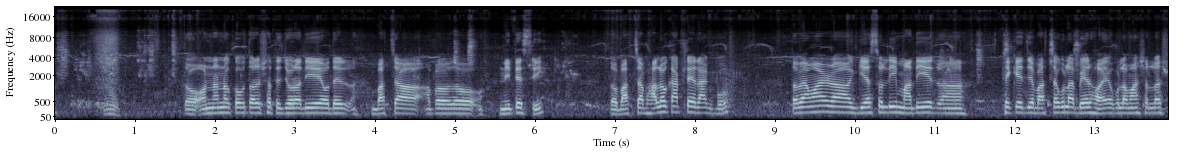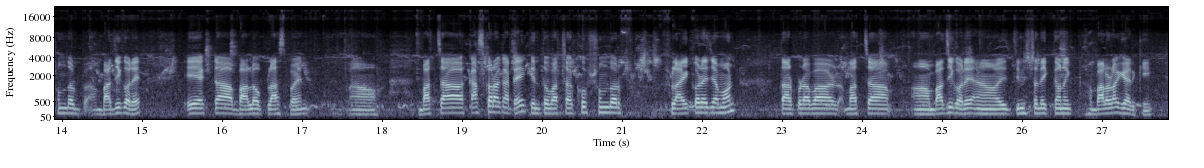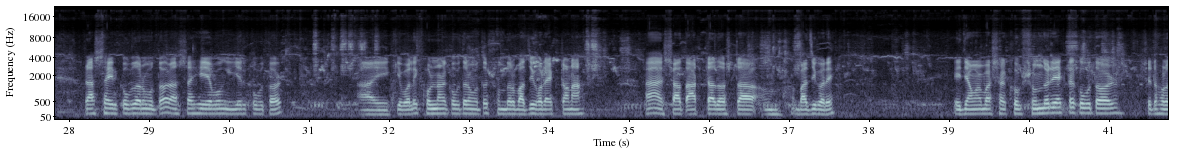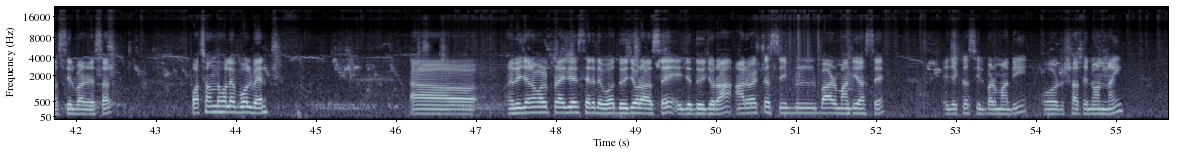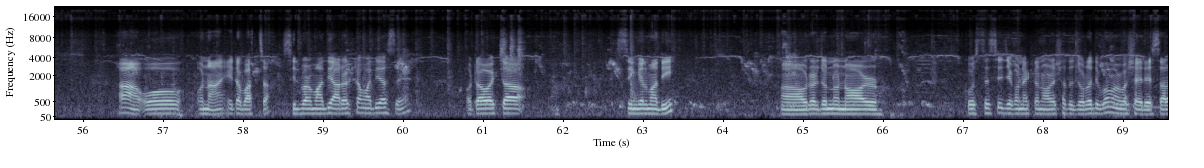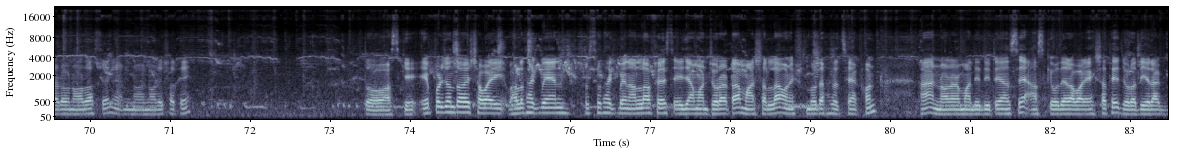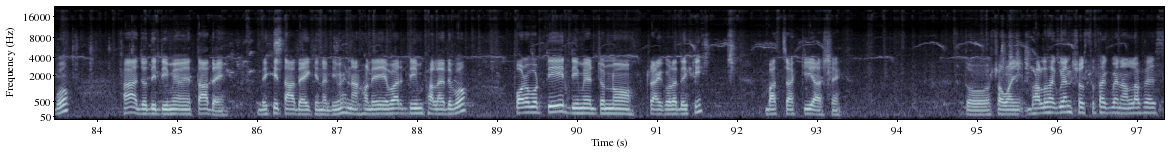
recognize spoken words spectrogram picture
তো অন্যান্য কবুতরের সাথে জোড়া দিয়ে ওদের বাচ্চা আপাতত নিতেছি। তো বাচ্চা ভালো কাটলে রাখব। তবে আমার গিয়াসলি মাদির থেকে যে বাচ্চাগুলো বের হয় ওগুলো মাসাল্লাহ সুন্দর বাজি করে। এই একটা ভালো প্লাস পয়েন্ট বাচ্চা কাজ করা কাটে কিন্তু বাচ্চা খুব সুন্দর ফ্লাই করে যেমন। তারপর আবার বাচ্চা বাজি করে। এই জিনিসটা দেখতে অনেক ভালো লাগে আর কি। রাজশাহীর কবুতর মতো, রাজশাহী এবং ইয়ের কবুতর। এই কী বলে, খুলনার কবুতরের মতো সুন্দর বাজি করে একটানা। হ্যাঁ সাত, আটটা, দশটা বাজি করে। এই যে আমার বাসার খুব সুন্দরই একটা কবুতর, সেটা হলো সিলভার রেসার পছন্দ হলে বলবেন। রিজনেবল প্রাইজে ছেড়ে দেবো। দুই জোড়া আছে, এই যে দুই জোড়া। আরও একটা সিলভার মাদি আছে। এই যে একটা সিলভার মাদি, ওর সাথে নন নাই। হ্যাঁ ও ও না, এটা বাচ্চা। সিলভার মাদি আরও একটা মাদি আছে। ওটাও একটা সিঙ্গেল মাদি। ওটার জন্য নর খুঁজতেছি, যে কোনো একটা নরের সাথে জোড়া দিব। আমার বাসায় রেসারারও নর আছে নরের সাথে। তো আজকে এ পর্যন্ত সবাই ভালো থাকবেন, সুস্থ থাকবেন। আল্লাহ হাফেজ। এই যে আমার জোড়াটা মাশাল্লাহ অনেক সুন্দর দেখা যাচ্ছে এখন। হ্যাঁ নড়ার মাদি দুইটাই আছে। আজকে ওদের আবার একসাথে জোড়া দিয়ে রাখব। হ্যাঁ যদি ডিমে তা দেয়। দেখি তা দেয় কিনা ডিমে। না হলে এবার ডিম ফালাই দেবো। পরবর্তী ডিমের জন্য ট্রাই করে দেখি বাচ্চা কি আসে। তো সবাই ভালো থাকবেন, সুস্থ থাকবেন। আল্লাহ হাফেজ।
